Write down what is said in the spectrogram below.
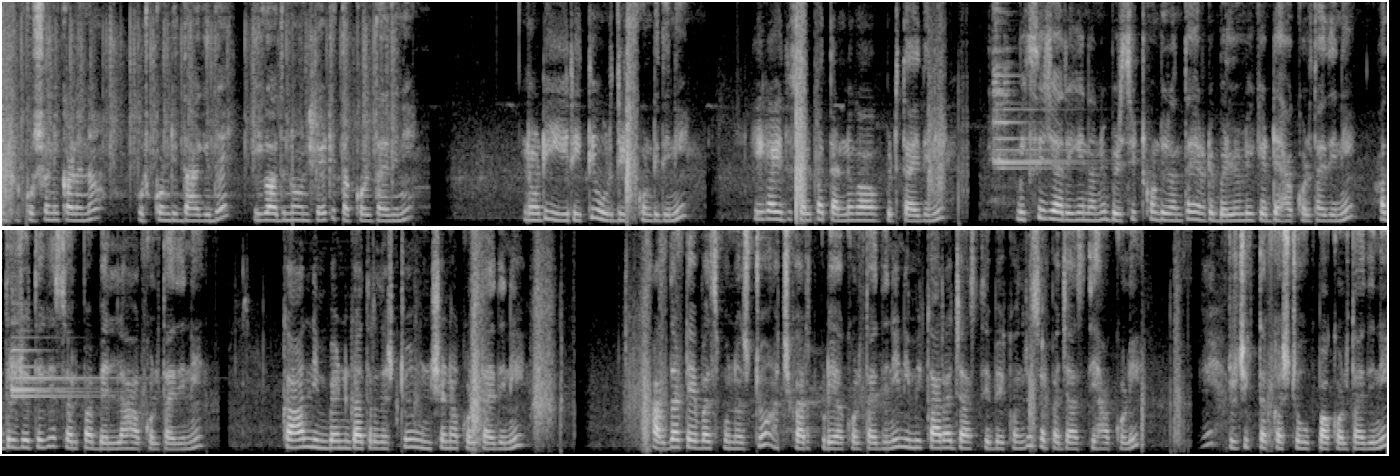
ಈಗ ಕುರ್ಷಣಿ ಕಾಳನ್ನು ಹುರ್ಕೊಂಡಿದ್ದಾಗಿದೆ. ಈಗ ಅದನ್ನು ಒಂದು ಪ್ಲೇಟಿಗೆ ತಕ್ಕೊಳ್ತಾ ಇದ್ದೀನಿ. ನೋಡಿ ಈ ರೀತಿ ಹುರಿದಿಟ್ಕೊಂಡಿದ್ದೀನಿ. ಈಗ ಇದು ಸ್ವಲ್ಪ ತಣ್ಣಗಾಗ್ಬಿಡ್ತಾ ಇದ್ದೀನಿ. ಮಿಕ್ಸಿ ಜಾರಿಗೆ ನಾನು ಬಿಡಿಸಿಟ್ಕೊಂಡಿರೋಂಥ ಎರಡು ಬೆಳ್ಳುಳ್ಳಿ ಗೆಡ್ಡೆ ಹಾಕ್ಕೊಳ್ತಾ ಇದ್ದೀನಿ. ಅದ್ರ ಜೊತೆಗೆ ಸ್ವಲ್ಪ ಬೆಲ್ಲ ಹಾಕ್ಕೊಳ್ತಾ ಇದ್ದೀನಿ. ಕಾಲು ನಿಂಬೆಹಣ್ಣು ಗಾತ್ರದಷ್ಟು ಹುಣ್ಸೆಹಣ್ಣು ಹಾಕ್ಕೊಳ್ತಾ ಇದ್ದೀನಿ. ಅರ್ಧ ಟೇಬಲ್ ಸ್ಪೂನಷ್ಟು ಖಾರದ ಪುಡಿ ಹಾಕ್ಕೊಳ್ತಾ ಇದ್ದೀನಿ. ನಿಮಗೆ ಖಾರ ಜಾಸ್ತಿ ಬೇಕು ಅಂದರೆ ಸ್ವಲ್ಪ ಜಾಸ್ತಿ ಹಾಕ್ಕೊಳ್ಳಿ ರುಚಿಗೆ ತಕ್ಕಷ್ಟು ಉಪ್ಪು ಹಾಕ್ಕೊಳ್ತಾ ಇದ್ದೀನಿ.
